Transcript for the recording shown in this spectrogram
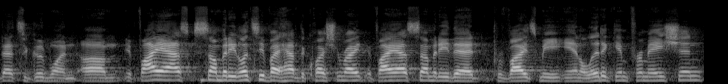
that's a good one. Um, if I ask somebody, let's see if I have the question right. If I ask somebody that provides me analytic information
